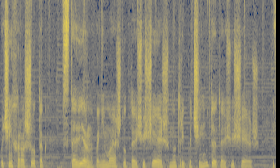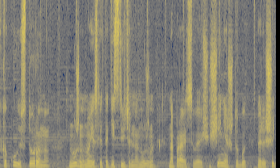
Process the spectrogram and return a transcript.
Очень хорошо так достоверно понимаешь, что ты ощущаешь внутри, почему ты это ощущаешь и в какую сторону нужно, ну если это действительно нужно, направить свои ощущения, чтобы решить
